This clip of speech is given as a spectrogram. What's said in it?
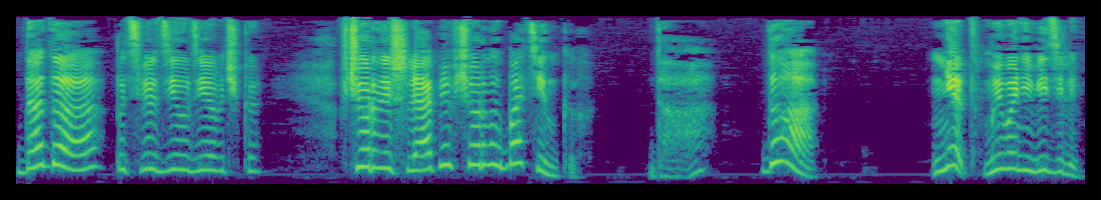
«Да-да», — подтвердила девочка. «В черной шляпе и в черных ботинках». «Да? Да!» «Нет, мы его не видели».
